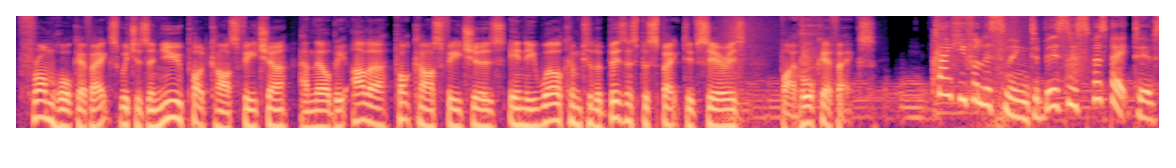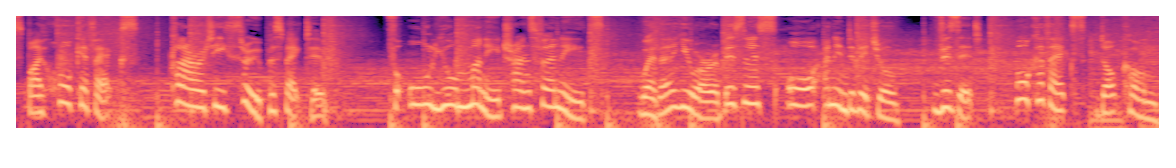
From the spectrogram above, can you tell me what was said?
from Hawk FX, which is a new podcast feature, and there'll be other podcast features in the Welcome to the Business Perspective series by Hawk FX. Thank you for listening to Business Perspectives by Hawk FX. Clarity through perspective. For all your money transfer needs, whether you are a business or an individual, visit hawkfx.com.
